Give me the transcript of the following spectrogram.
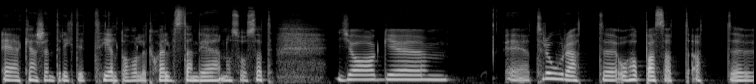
är kanske inte riktigt helt och hållet självständiga än. Och så. så att jag eh, eh, tror att, och hoppas att, att eh,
